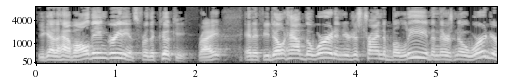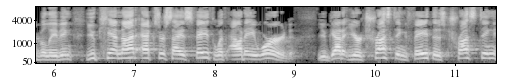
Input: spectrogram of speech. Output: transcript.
You got to have all the ingredients for the cookie, right? And if you don't have the word and you're just trying to believe and there's no word you're believing, you cannot exercise faith without a word. You've got it. You're trusting. Faith is trusting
